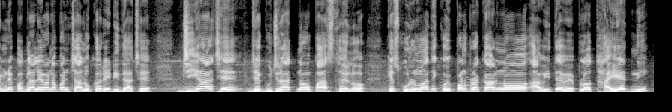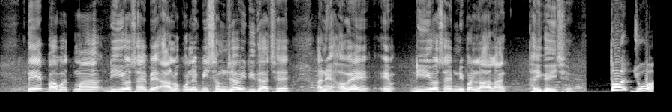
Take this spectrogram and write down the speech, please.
એમને પગલાં લેવાના પણ ચાલુ કરી દીધા છે. જીઆર છે જે ગુજરાતનો પાસ થયેલો કે સ્કૂલમાંથી કોઈ પણ પ્રકારનો આવી રીતે વેપલો થાય જ નહીં, તે બાબતમાં ડીઈઓ સાહેબે આ લોકોને બી સમજાવી દીધા છે અને હવે એ ડીઈઓ સાહેબની પણ લાલ આંખ થઈ ગઈ છે. તો જુઓ,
